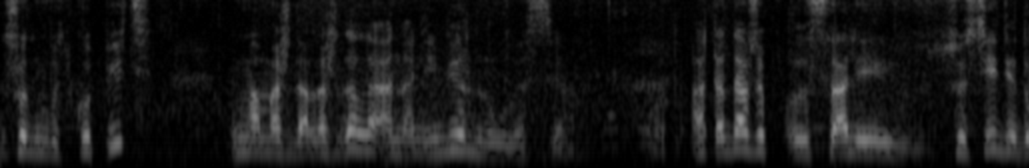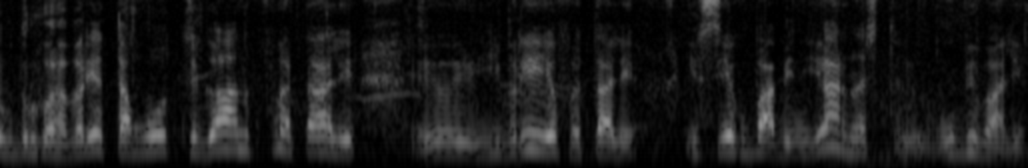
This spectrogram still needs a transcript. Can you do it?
Что-нибудь купить. И мама ждала, ждала, она не вернулась. Вот. А тогда же стали соседи друг другу говорят, там вот цыган хватали, э, евреев хватали. И всех Бабин Яр, убивали.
